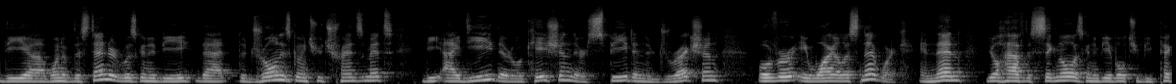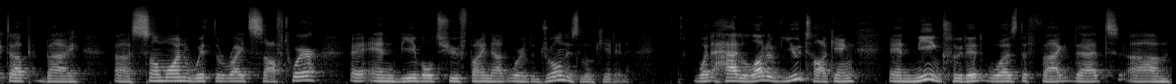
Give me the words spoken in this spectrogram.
the uh, one of the standard was going to be that the drone is going to transmit the ID, their location, their speed, and their direction over a wireless network. And then you'll have the signal is going to be able to be picked up by uh, someone with the right software and be able to find out where the drone is located. What had a lot of you talking, and me included, was the fact that um,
